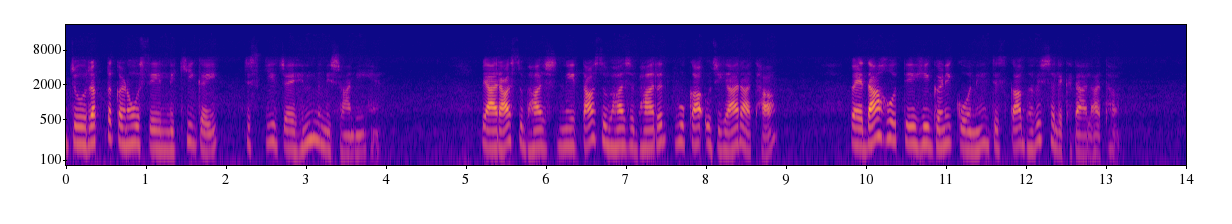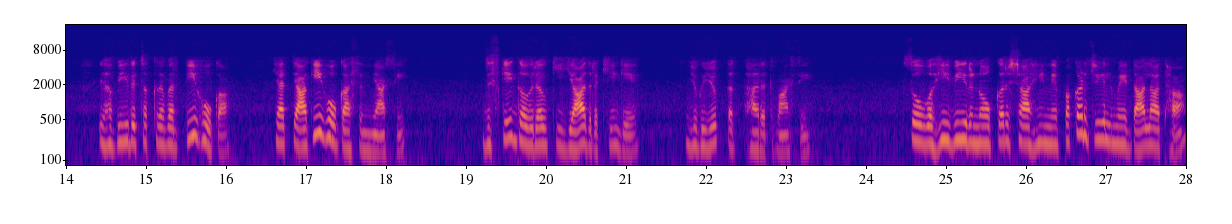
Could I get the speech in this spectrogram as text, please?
जो रक्त कणों से लिखी गई, जिसकी जय हिंद निशानी है। प्यारा सुभाष, नेता सुभाष भारत भू का उजियारा था। पैदा होते ही गणिकों ने जिसका भविष्य लिख डाला था। यह वीर चक्रवर्ती होगा या त्यागी होगा सन्यासी, जिसके गौरव की याद रखेंगे युग युग तक भारतवासी। सो वही वीर नौकर शाही ने पकड़ जेल में डाला था,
